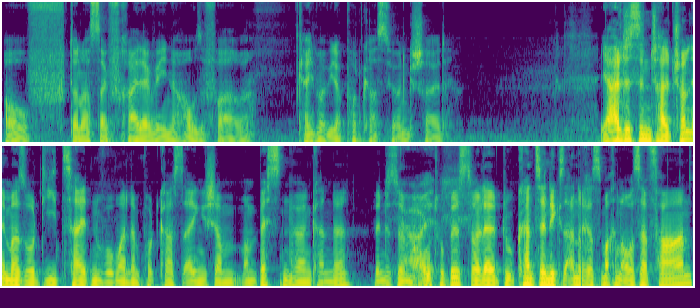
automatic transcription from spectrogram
auf Donnerstag, Freitag, wenn ich nach Hause fahre. Kann ich mal wieder Podcast hören, gescheit. Ja, das sind halt schon immer so die Zeiten, wo man den Podcast eigentlich am, am besten hören kann, ne? Wenn du so Ja, im Auto bist, weil du kannst ja nichts anderes machen außer fahren.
